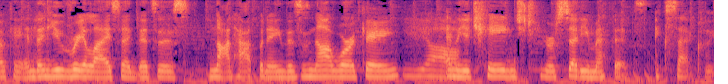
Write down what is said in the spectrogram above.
Okay, and then you realize that this is not happening, this is not working. Yeah. And then you changed your study methods. Exactly.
